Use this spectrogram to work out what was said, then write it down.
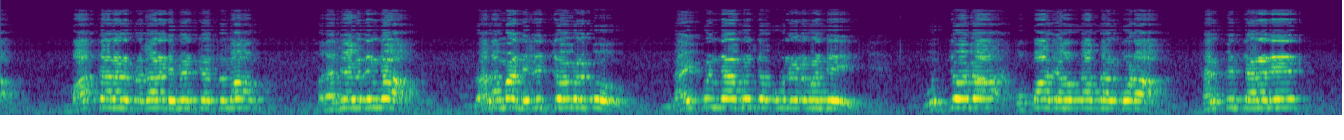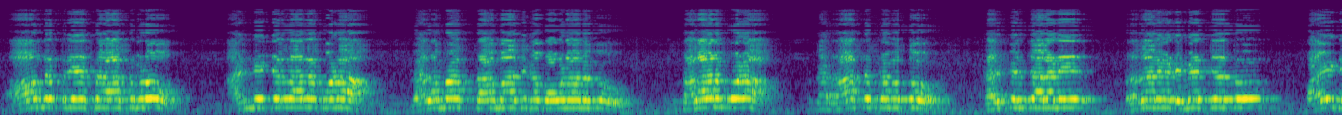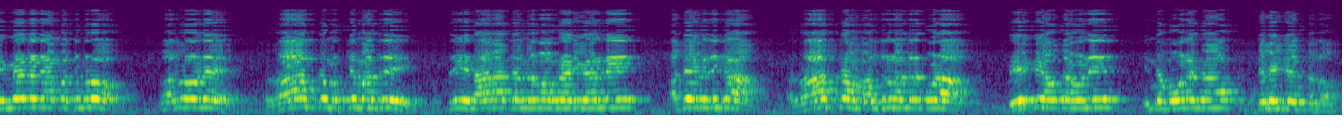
మార్చాలని ప్రధాన డిమాండ్ చేస్తున్నాం. మరి అదేవిధంగా వెలమ నిరుద్యోగులకు నైపుణ్యాభివృద్ధి కూడినటువంటి ఉద్యోగ ఉపాధి అవకాశాలు కూడా కల్పించాలని ఆంధ్రప్రదేశ్ రాష్ట్రంలో అన్ని జిల్లాల్లో కూడా వెలమ సామాజిక భవనాలకు స్థలాలు కూడా ఒక రాష్ట్ర ప్రభుత్వం కల్పించాలని ప్రధానంగా డిమాండ్ చేస్తూ పై డిమాండ్ల నేపథ్యంలో త్వరలోనే రాష్ట్ర ముఖ్యమంత్రి శ్రీ నారా చంద్రబాబు నాయుడు గారిని అదేవిధంగా రాష్ట్ర మంత్రులందరూ కూడా భేటీ అవుతామని ఇందు మూలంగా తెలియజేస్తున్నాం.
